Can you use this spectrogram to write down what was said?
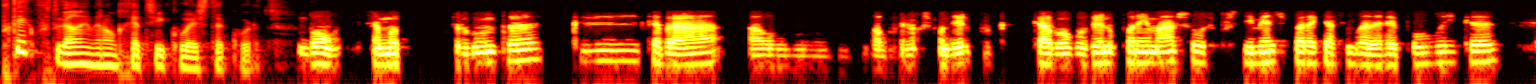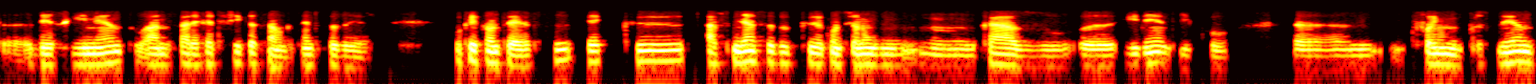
Por que é que Portugal ainda não retificou este acordo? Bom, é uma pergunta que caberá ao, ao Governo responder, porque cabe ao Governo pôr em marcha os procedimentos para que a Assembleia da República uh, dê seguimento à necessária retificação que tem de fazer. O que acontece é que, à semelhança do que aconteceu num, num caso uh, idêntico, uh, que foi um precedente,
